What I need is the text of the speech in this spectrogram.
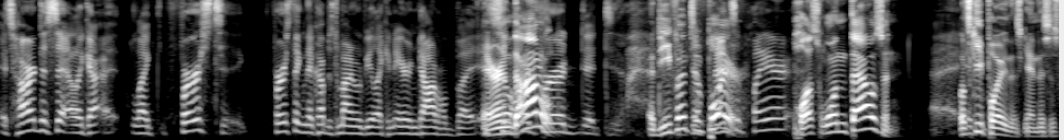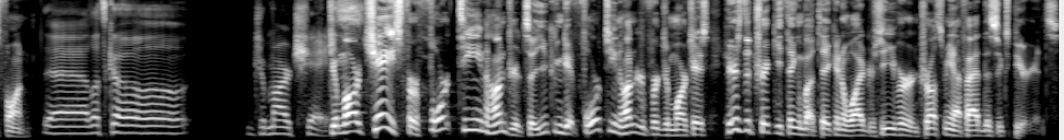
It's hard to say. Like, I, like first, first thing that comes to mind would be like an Aaron Donald, but it's Aaron so Donald. for a d- A defensive, defensive player. player. Plus 1,000. Let's keep playing this game. This is fun. Uh, let's go, Ja'Marr Chase. Ja'Marr Chase for 1400 So you can get 1400 for Ja'Marr Chase. Here's the tricky thing about taking a wide receiver, and trust me, I've had this experience.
